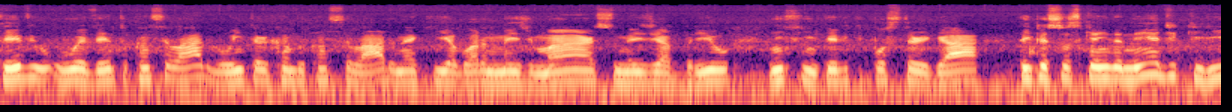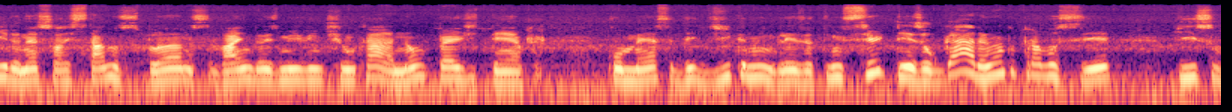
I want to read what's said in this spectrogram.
teve o evento cancelado, o intercâmbio cancelado, né? Que agora no mês de março, mês de abril, enfim, teve que postergar. Tem pessoas que ainda nem adquiriram, né? Só está nos planos, vai em 2021, cara, não perde tempo. Começa, dedica no inglês. Eu tenho certeza, eu garanto para você que isso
